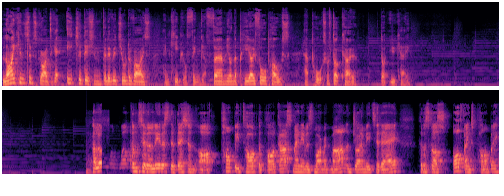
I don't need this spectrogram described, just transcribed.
Like and subscribe to get each edition delivered to your device and keep your finger firmly on the PO4 pulse at portsmouth.co.uk. Hello and welcome to the latest edition of Pompey Talk, the podcast. My name is Mark McMahon, and joining me today to discuss all things Pompey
